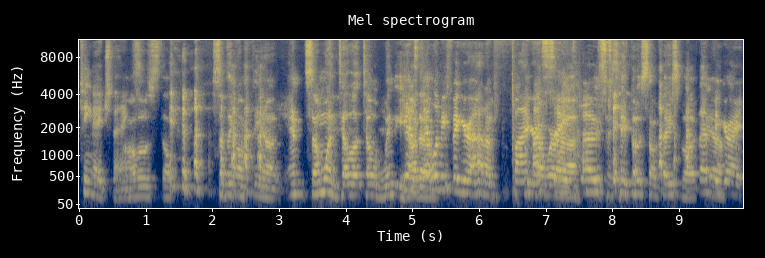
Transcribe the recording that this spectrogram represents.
teenage things. All those something on you know, and someone tell tell Wendy yes, how to let me figure out how to find my where saved uh, post. save posts on Facebook. That'd yeah. be great.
